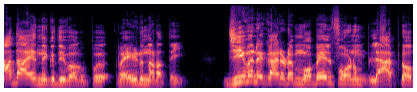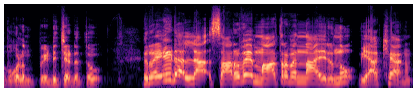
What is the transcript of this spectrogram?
ആദായ നികുതി വകുപ്പ് റെയ്ഡ് നടത്തി. ജീവനക്കാരുടെ മൊബൈൽ ഫോണും ലാപ്ടോപ്പുകളും പിടിച്ചെടുത്തു. റെയ്ഡ് അല്ല സർവേ മാത്രമെന്നായിരുന്നു വ്യാഖ്യാനം.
